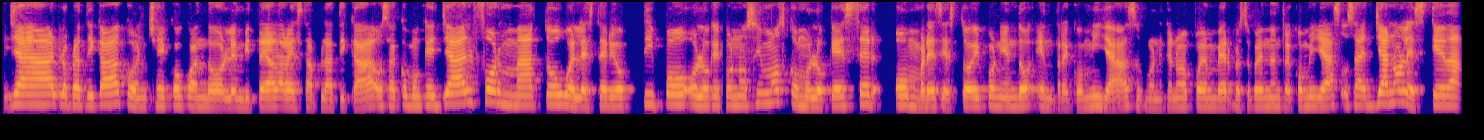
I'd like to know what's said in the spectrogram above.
ya lo platicaba con Checo cuando le invité a dar esta plática, o sea, como que ya el formato o el estereotipo o lo que conocimos como lo que es ser hombres, y estoy poniendo entre comillas, supone que no me pueden ver, pero estoy poniendo entre comillas, o sea, ya no les queda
